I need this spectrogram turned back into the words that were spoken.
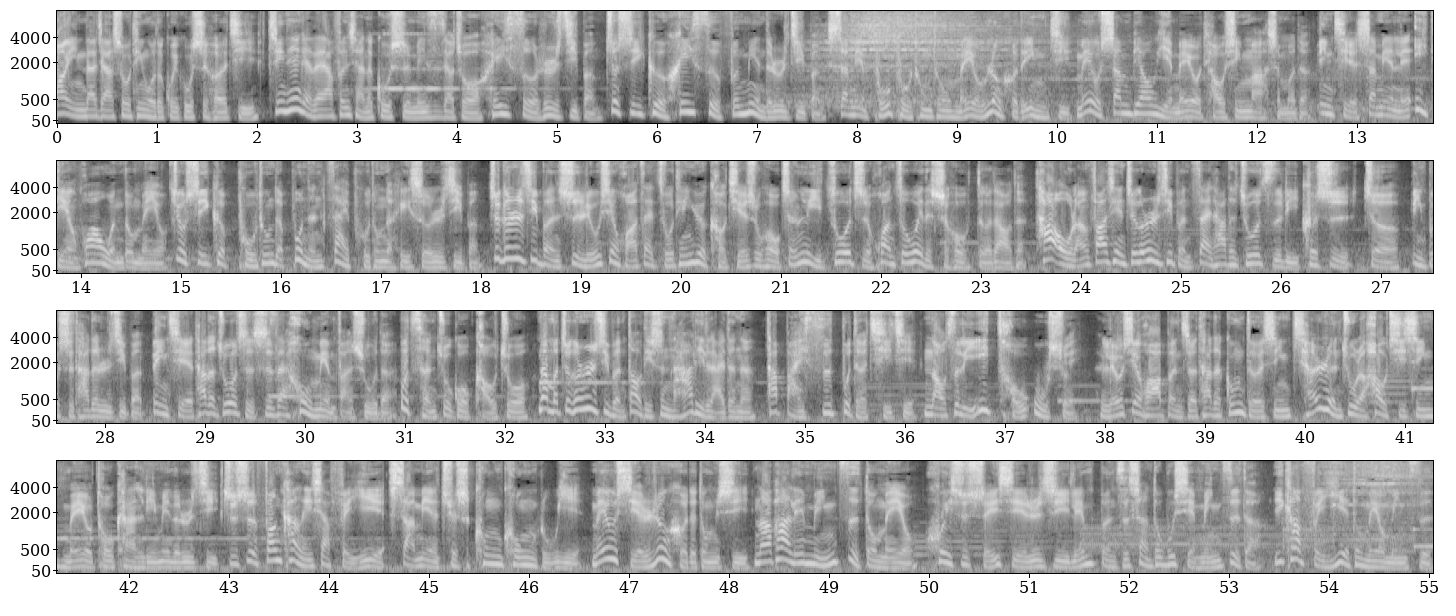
欢迎大家收听我的鬼故事合集。今天给大家分享的故事名字叫做《黑色日记本》。这是一个黑色封面的日记本，上面普普通通，没有任何的印记，没有商标，也没有条形码什么的，并且上面连一点花纹都没有，就是一个普通的不能再普通的黑色日记本。这个日记本是刘宪华在昨天月考结束后整理桌子、换座位的时候得到的。他偶然发现这个日记本在他的桌子里，可是这并不是他的日记本，并且他的桌子是在。后面翻书的，不曾做过考桌。那么这个日记本到底是哪里来的呢？他百思不得其解，脑子里一头雾水。刘宪华本着他的公德心，强忍住了好奇心，没有偷看里面的日记，只是翻看了一下扉页，上面却是空空如也，没有写任何的东西，哪怕连名字都没有。会是谁写日记，连本子上都不写名字的？一看扉页都没有名字。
